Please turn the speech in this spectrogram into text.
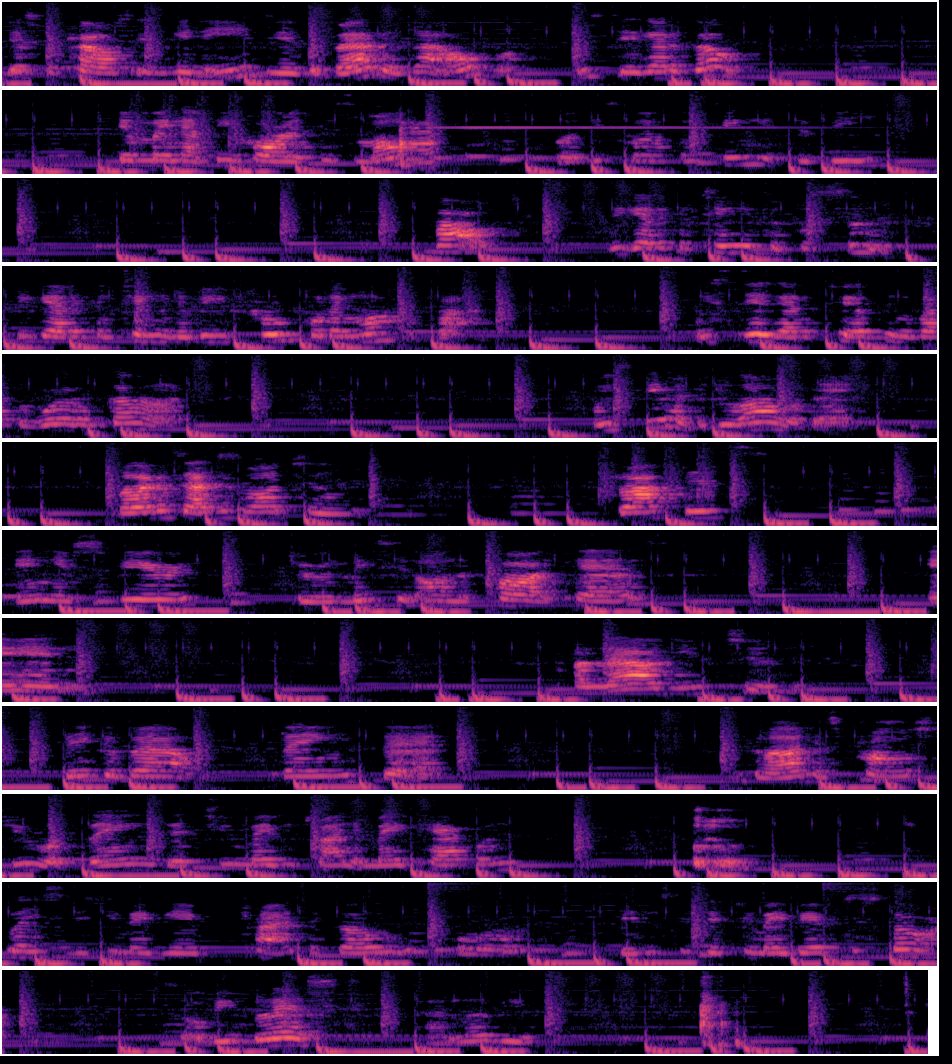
Just because it's getting easier, the battle is not over. We still got to go. It may not be hard at this moment, but it's going to continue to be fought. We got to continue to pursue. We got to continue to be fruitful and multiply. We still got to tell people about the Word of God we still have to do all of that. But like I said, I just want to drop this in your spirit to release it on the podcast and allow you to think about things that God has promised you or things that you may be trying to make happen, places that you may be trying to go or businesses that you may be able to start. So be blessed. I love you.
